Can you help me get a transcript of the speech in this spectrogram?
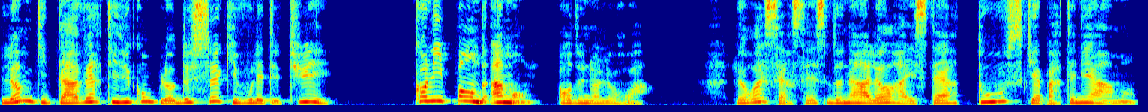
l'homme qui t'a averti du complot de ceux qui voulaient te tuer. Qu'on y pende Amon, ordonna le roi. Le roi Cersès donna alors à Esther tout ce qui appartenait à Amon.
